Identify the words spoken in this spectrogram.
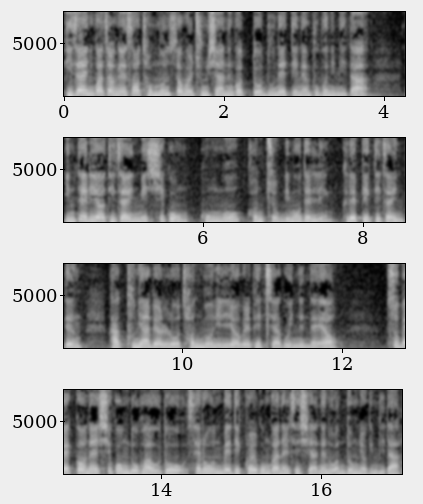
디자인 과정에서 전문성을 중시하는 것도 눈에 띄는 부분입니다. 인테리어 디자인 및 시공, 공무, 건축 리모델링, 그래픽 디자인 등 각 분야별로 전문 인력을 배치하고 있는데요. 수백 건의 시공 노하우도 새로운 메디컬 공간을 제시하는 원동력입니다.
